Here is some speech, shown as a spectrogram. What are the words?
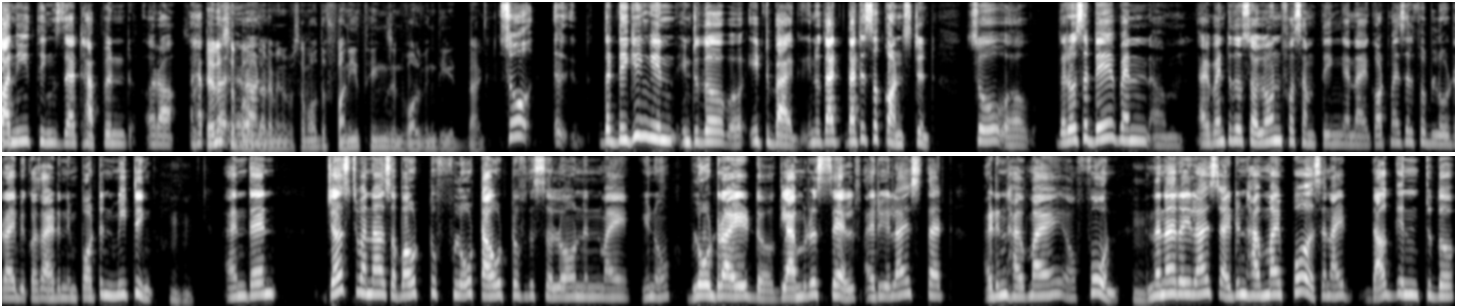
funny things that happened around. Tell us about that. I mean, some of the funny things involving the it bag. so uh, the digging in into the uh, it bag you know that that is a constant so uh, there was a day when um, i went to the salon for something and i got myself a blow dry because i had an important meeting and then just when i was about to float out of the salon in my you know blow dried uh, glamorous self i realized that i didn't have my uh, phone. And then i realized i didn't have my purse and i dug into the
